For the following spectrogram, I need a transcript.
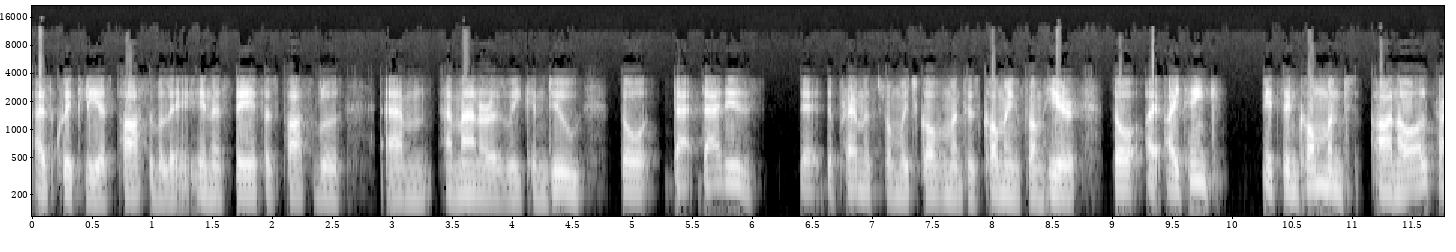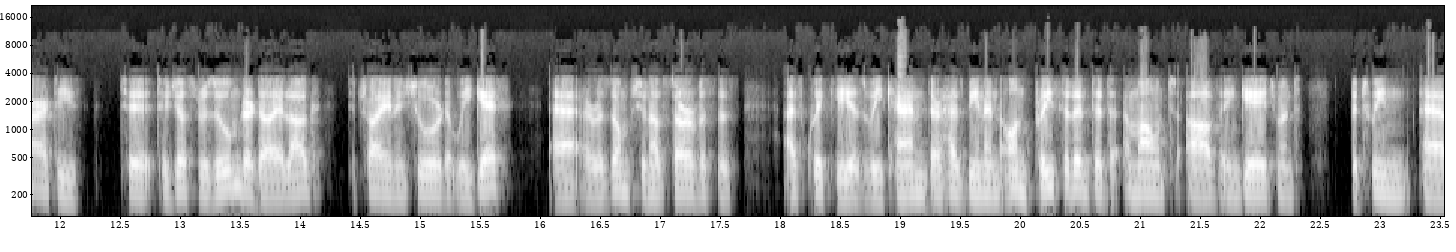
as quickly as possible in as safe as possible um, a manner as we can do. So that that is the, the, premise from which government is coming from here. So I, I think it's incumbent on all parties to, to just resume their dialogue to try and ensure that we get uh, a resumption of services as quickly as we can. There has been an unprecedented amount of engagement between uh,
